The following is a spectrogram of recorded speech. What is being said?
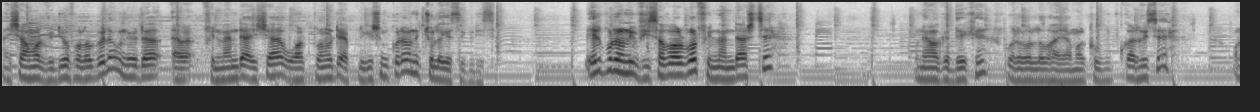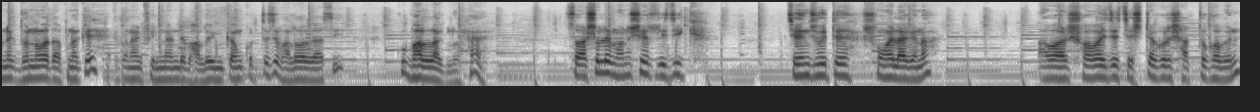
আইসা আমার ভিডিও ফলো করে, উনি ওটা ফিনল্যান্ডে আইসা ওয়ার্ক পারমিটে অ্যাপ্লিকেশন করে, উনি চলে গেছে গ্রিসে। এরপরে উনি ভিসা পাওয়ার পর ফিনল্যান্ডে আসছে। উনি আমাকে দেখে পরে বলল, ভাই, আমার খুব উপকার হয়েছে। অনেক ধন্যবাদ আপনাকে। এখন আমি ফিনল্যান্ডে ভালো ইনকাম করতেছি, ভালোভাবে আছি। খুব ভালো লাগল হ্যাঁ? সো আসলে মানুষের রিজিক চেঞ্জ হইতে সময় লাগে না। আবার সবাই যে চেষ্টা করে সার্থক হবেন,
